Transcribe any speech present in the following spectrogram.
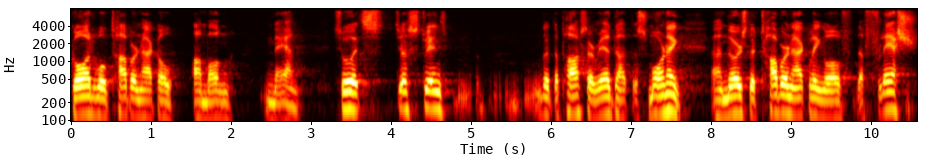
God will tabernacle among men. So it's just strange that the pastor read that this morning and there's the tabernacling of the flesh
